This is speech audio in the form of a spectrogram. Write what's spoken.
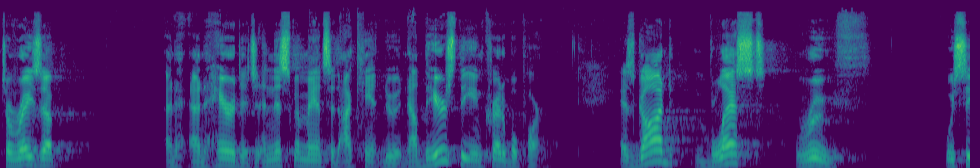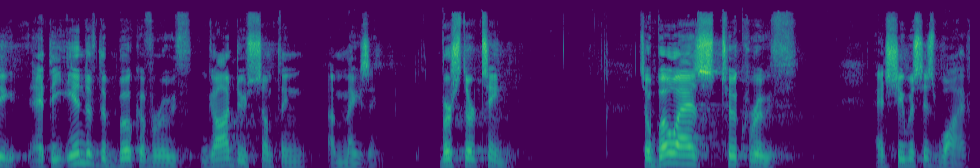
to raise up an, an heritage. And this man said, I can't do it. Now, here's the incredible part. As God blessed Ruth, we see at the end of the book of Ruth, God do something amazing. Verse 13. So Boaz took Ruth, and she was his wife.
